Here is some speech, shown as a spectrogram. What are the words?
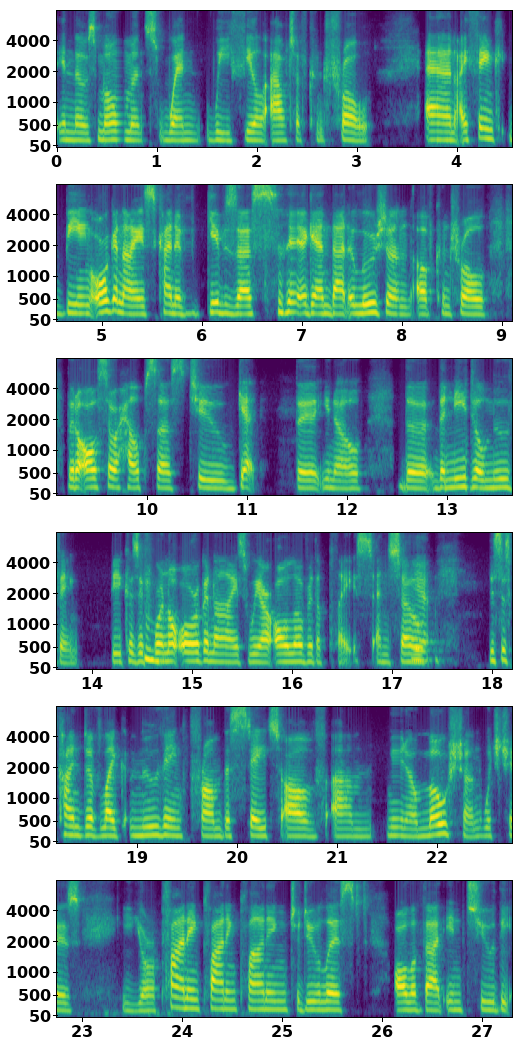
in those moments when we feel out of control. And i think being organized kind of gives us again that illusion of control but it also helps us to get the you know the the needle moving. Because if mm. we're not organized we are all over the place. And so yeah this is kind of like moving from the state of um, you know motion which is your planning planning planning to-do list all of that into the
